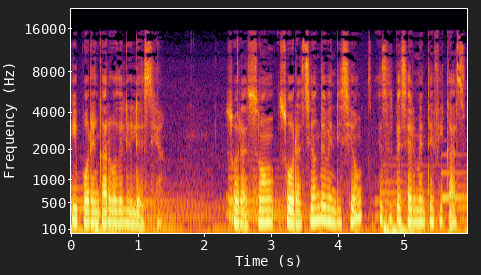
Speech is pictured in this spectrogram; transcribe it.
y por encargo de la Iglesia. Su oración, de bendición es especialmente eficaz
